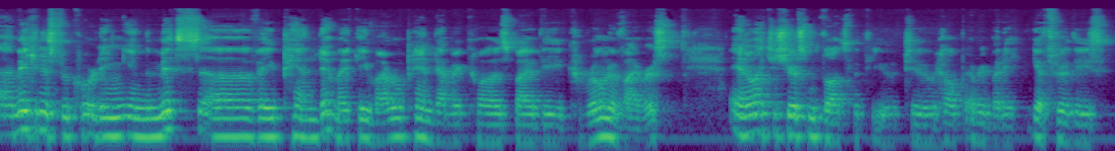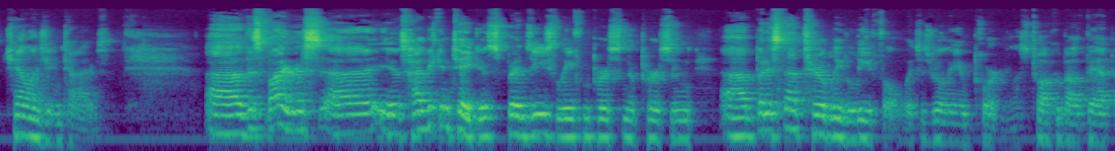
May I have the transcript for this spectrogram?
I'm making this recording in the midst of a pandemic, a viral pandemic caused by the coronavirus. And I'd like to share some thoughts with you to help everybody get through these challenging times. Uh, this virus uh, is highly contagious, spreads easily from person to person, uh, but it's not terribly lethal, which is really important. Let's talk about that.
